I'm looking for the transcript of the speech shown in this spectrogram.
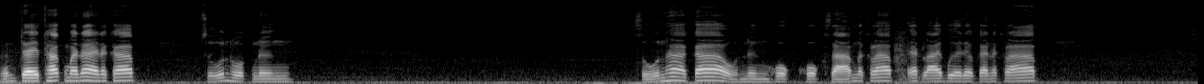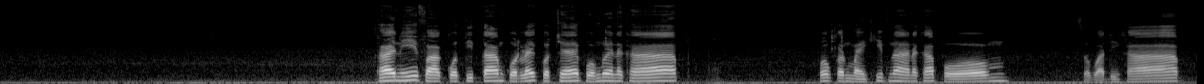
สนใจทักมาได้นะครับ 061 059 1663 นะครับ แอดไลน์เบอร์เดียวกันนะครับ ท้ายนี้ฝากกดติดตามกดไลค์กดแชร์ให้ผมด้วยนะครับ พบกันใหม่คลิปหน้านะครับผม สวัสดีครับ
